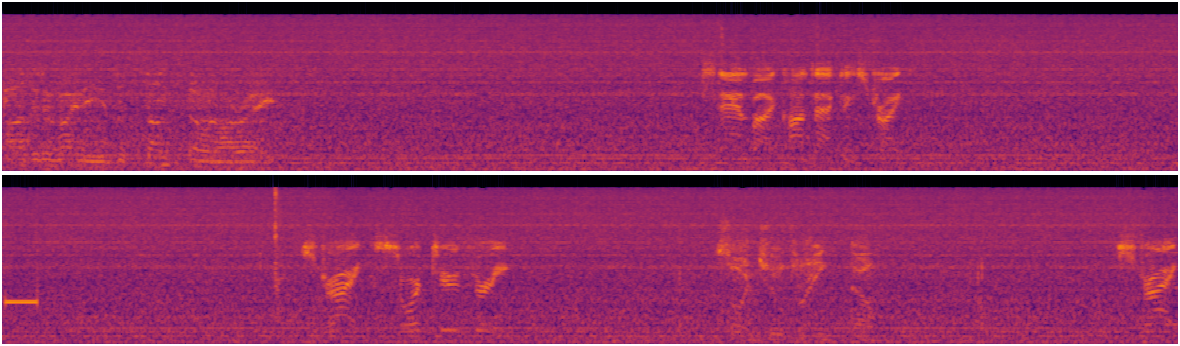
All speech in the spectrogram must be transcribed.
Positive ID. It's a sunstone, all right. Stand by, contacting strike. Strike, sword 2-3. Sword 2-3, go. Strike,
